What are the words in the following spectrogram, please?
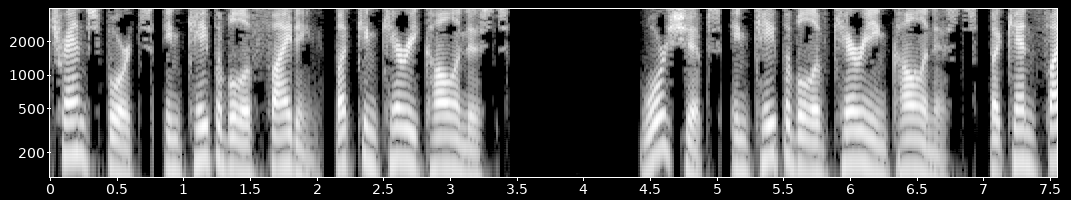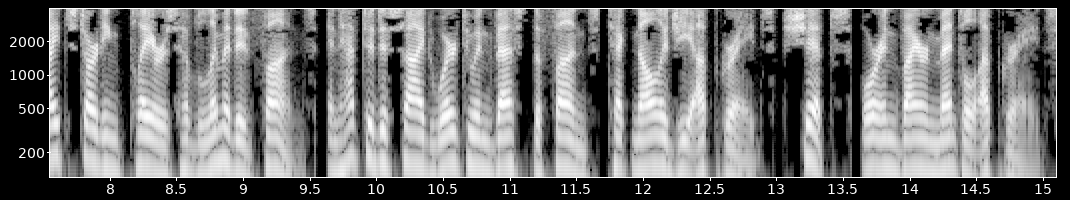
Transports, incapable of fighting, but can carry colonists Warships, incapable of carrying colonists, but can fight starting players have limited funds, and have to decide where to invest the funds technology upgrades, ships, or environmental upgrades.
